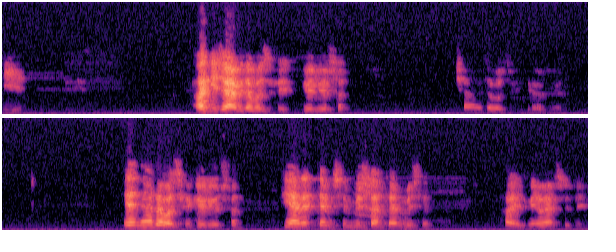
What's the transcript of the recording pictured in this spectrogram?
İyi. Hangi camide vazife görüyorsun? Camide vazife. E nerede vazife görüyorsun? Diyanette misin, müsahten misin? Hayır, üniversitedeyim.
